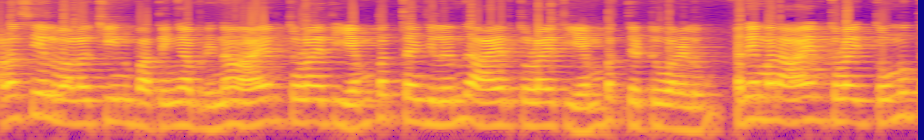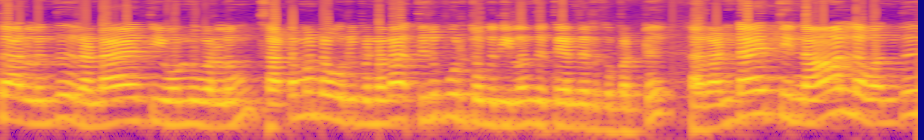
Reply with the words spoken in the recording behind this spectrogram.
அரசியல் வளர்ச்சின்னு பார்த்தீங்க அப்படின்னா ஆயிரத்தி தொள்ளாயிரத்தி எண்பத்தஞ்சிலிருந்து ஆயிரத்தி தொள்ளாயிரத்தி எண்பத்தெட்டு வரையிலும். அதே மாதிரி ஆயிரத்தி தொள்ளாயிரத்தி தொண்ணூத்தாறுலேருந்து ரெண்டாயிரத்தி ஒன்று வரலும் சட்டமன்ற உறுப்பினராக திருப்பூர் தொகுதியிலிருந்து தேர்ந்தெடுக்கப்பட்டு ரெண்டாயிரத்தி நாலில் வந்து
